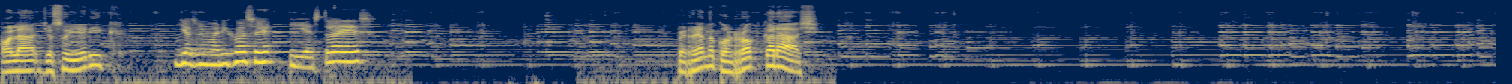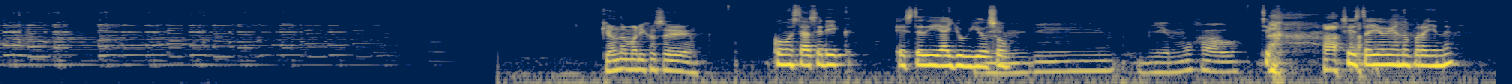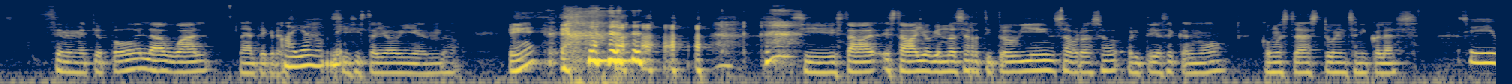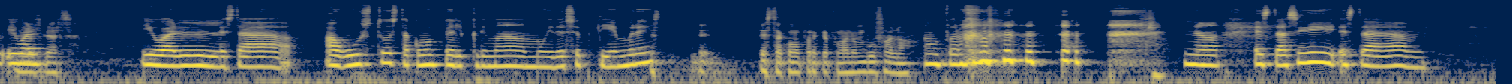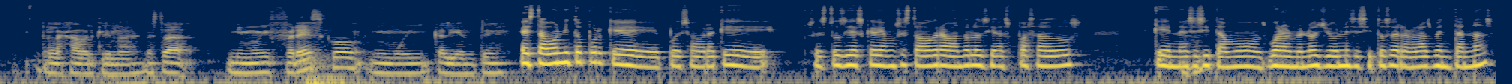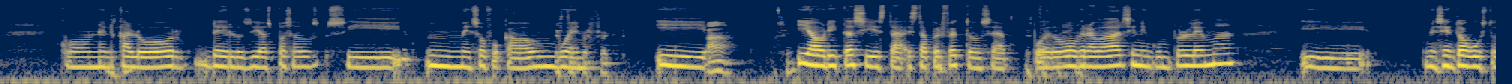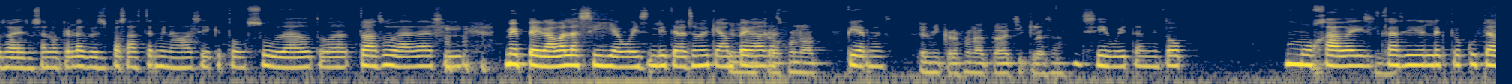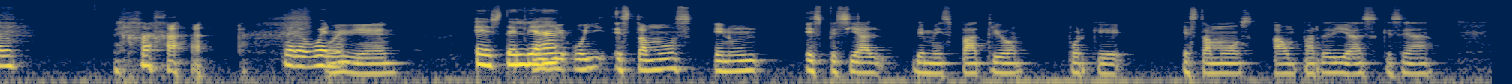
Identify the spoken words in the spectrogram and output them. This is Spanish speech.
Hola, yo soy Eric. Yo soy Mari José y esto es Perreando con Rock Garage. ¿Qué onda, Mari José? ¿Cómo estás, Eric? Este día lluvioso. Bien, bien, bien mojado. Sí, ¿Sí está lloviendo por Allende. Se me metió todo el agua. al- te. Ay, ¿a dónde? Sí, sí está lloviendo. ¿Eh? sí, estaba, estaba lloviendo hace ratito bien sabroso. Ahorita ya se calmó. ¿Cómo estás tú en San Nicolás? Sí, igual, Garza? igual está a gusto, está como el clima muy de septiembre. Es- eh, está como para que pongan un búfalo. No, está así, está... Relajado el clima. No está ni muy fresco ni muy caliente. Está bonito porque pues ahora que pues, estos días que habíamos estado grabando los días pasados que necesitamos, bueno, al menos yo necesito cerrar las ventanas con el calor de los días pasados sí me sofocaba un Está buen perfecto. y Ah, sí. y ahorita sí está está perfecto, o sea, Está puedo perfecto. grabar sin ningún problema y me siento a gusto, ¿sabes? O sea, no que las veces pasadas terminaba así que todo sudado, toda, toda sudada, así. me pegaba la silla, güey. Literal se me quedaban el pegadas las piernas. el micrófono todo chicloso. Sí, güey, también todo mojado y Sí. casi electrocutado. Pero bueno, Muy bien. este el día... Oye, hoy estamos en un especial de mes patrio porque estamos a un par de días que sea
